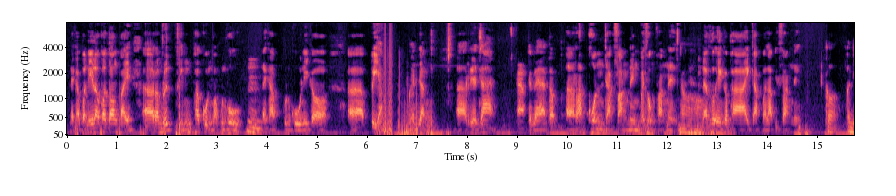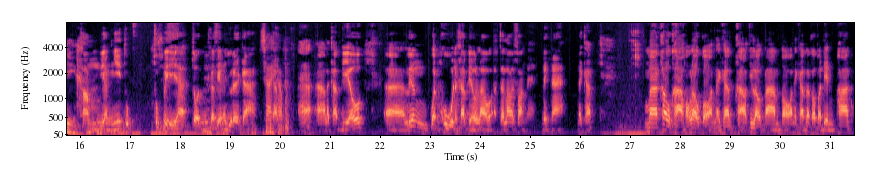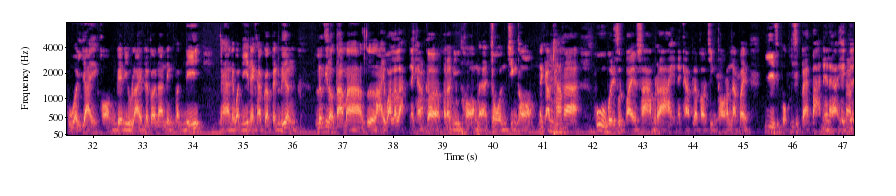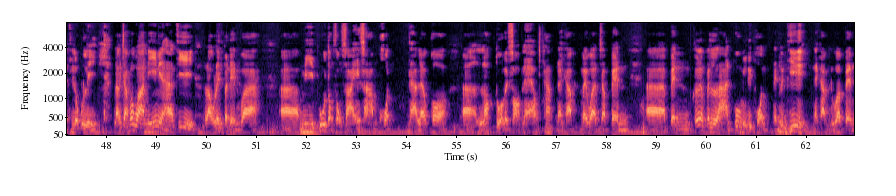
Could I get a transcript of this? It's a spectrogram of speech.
นะครับวันนี้เราก็ต้องไปเอ่อรำลึกถึงพระคุณของคุณครูอืมนะครับ คุณครูนี่ก็เอ่อเปรียบเหมือนอย่างเอ่อเรือจ้างครับ ใช่ไหมฮะก็เอ่อรับคนจากฝั่งหนึ่งไปส่งฝั่งหนึ่งอ๋อแล้วตัวเองก็พายกลับมารับอีกฝั่งหนึ่ง ก็ก็ดีคทำรับอย่างนี้ทุกทุกปีฮะจนเกษียณอายุราชการใช่ครับอ่าอ่าแล้วครับ เดี๋ยวเอ่อเรื่องวันครูนะครับ เดี๋ยวเราอาจจะเล่าให้ฟังในเบรกหน้านะครับ มาเข้าข่าวของเราก่อนนะครับ ข่าวที่เราตามต่อนะครับ แล้วก็ประเด็นพาดหัวใหญ่ของเดนิวไลฟ์แล้วก็หน้าหนึ่งวันนี้นะฮะในวันนี้นะครับก็เป็นเรื่อง เรื่องที่เราตามมาหลายวันแล้วล่ะนะครับ ก็กรณีของเอ่อโจรชิงทองนะครับครับฆ่าผู้บริสุทธิ์ไปสามรายนะครับ แล้วก็ชิงทองน้ำหนักไป 26-28 บาทเนี่ยนะฮะเหตุเกิดที่ลบบุรี หลังจากเมื่อวานนี้เนี่ยฮะที่เราเล่นประเด็นว่าเอ่อมีผู้ต้องสงสัย 3 คนนะแล้วก็เอ่อ ล็อกตัวไปสอบแล้วครับนะครับ ไม่ว่าจะเป็นเอ่อเป็นก็เป็นหลานผู้มีอิทธิพลในพื้นที่นะครับ หรือว่าเป็น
